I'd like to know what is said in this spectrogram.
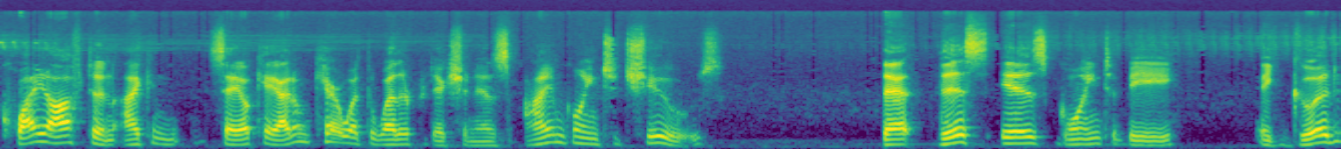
quite often I can say, okay, I don't care what the weather prediction is. I'm going to choose that this is going to be a good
